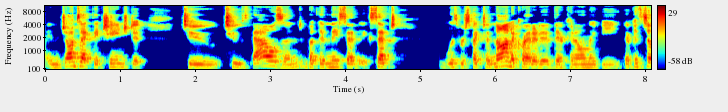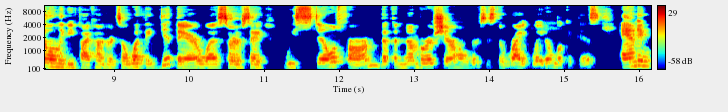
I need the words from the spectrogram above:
in the jobs act they changed it to 2000, but then they said, except with respect to non-accredited, there can only be, there can still only be 500. So what they did there was sort of say, we still affirm that the number of shareholders is the right way to look at this, and in,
